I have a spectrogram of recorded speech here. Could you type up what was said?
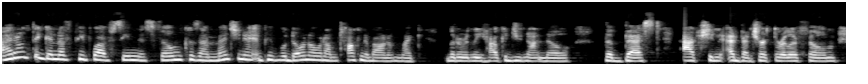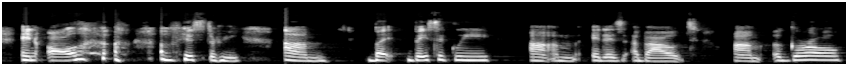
I don't think enough people have seen this film because I mention it and people don't know what I'm talking about. I'm like, literally, how could you not know the best action adventure thriller film in all of history? Um, but basically, um, it is about um, a girl,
